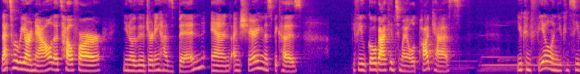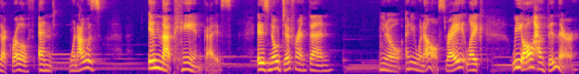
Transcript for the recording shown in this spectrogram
That's where we are now. That's how far, you know, the journey has been. And I'm sharing this because if you go back into my old podcasts, you can feel and you can see that growth. And when I was in that pain, guys, it is no different than, you know, anyone else, right? Like, we all have been there.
